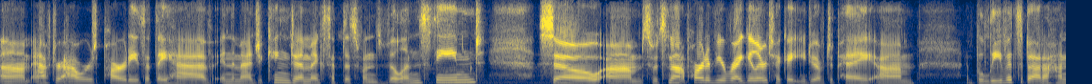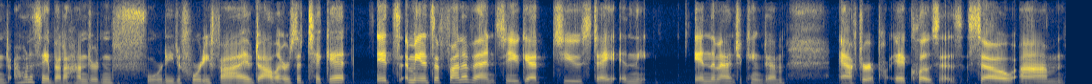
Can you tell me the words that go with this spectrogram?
um, after hours parties that they have in the Magic Kingdom, except this one's villains themed. So, um, so it's not part of your regular ticket. You do have to pay. Um, I believe it's about a hundred. I want to say about a 140 to 45 dollars a ticket. It's, I mean, it's a fun event. So you get to stay in the in the Magic Kingdom after it, it closes. So um,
